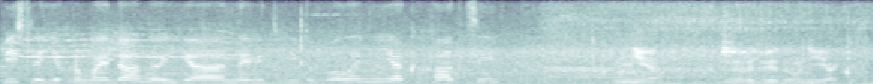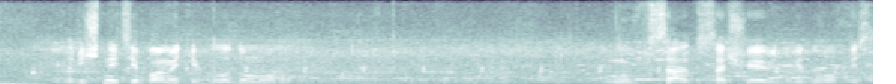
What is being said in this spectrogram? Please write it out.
Після Євромайдану я не відвідувала ніяких акцій. Ні, не відвідував ніяких. річниці пам'яті голодомору. Ну, все, все, що я відвідував після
